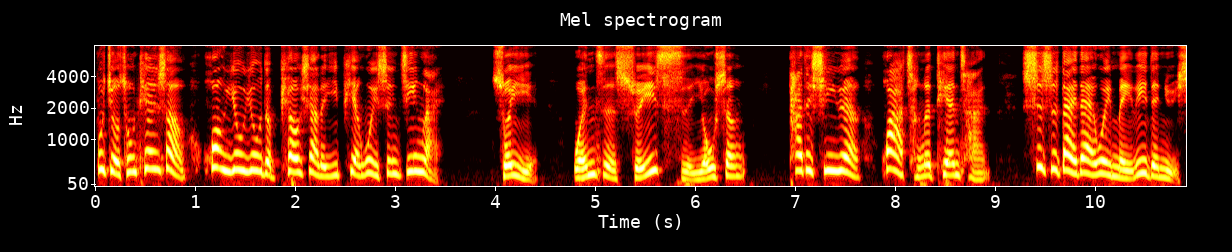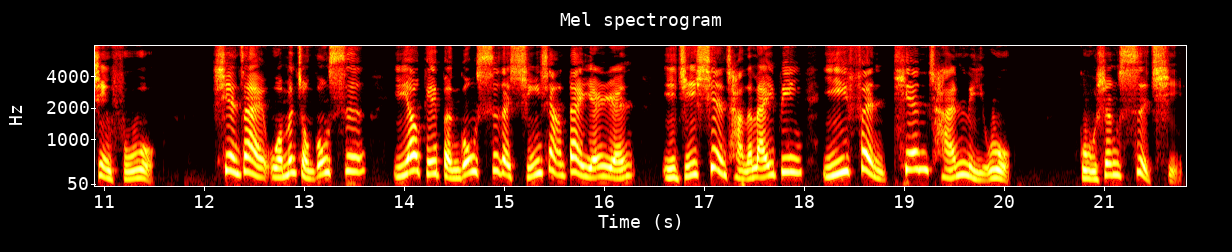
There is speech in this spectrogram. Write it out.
不久从天上晃悠悠地飘下了一片卫生巾来。所以，蚊子随死犹生，他的心愿化成了天蚕，世世代代为美丽的女性服务。现在，我们总公司也要给本公司的形象代言人以及现场的来宾一份天蚕礼物。鼓声四起，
